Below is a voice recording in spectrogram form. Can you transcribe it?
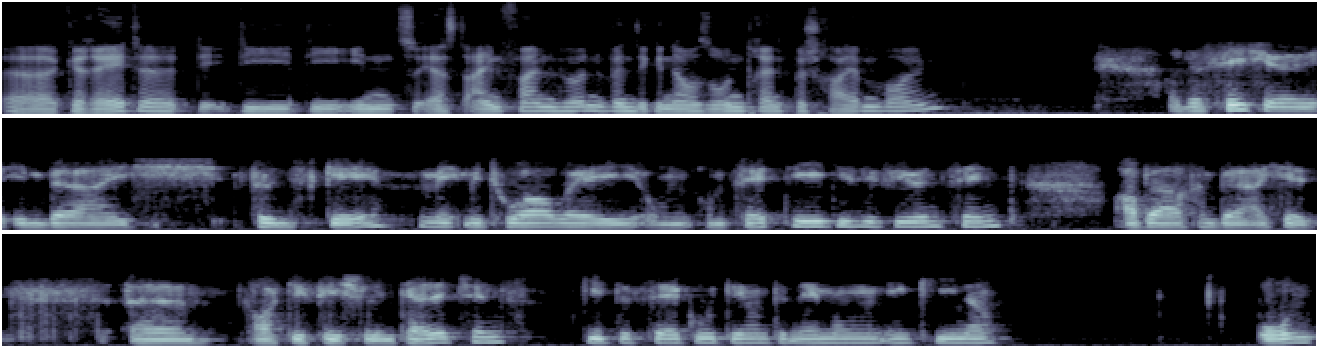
äh, Geräte, die, die, die Ihnen zuerst einfallen würden, wenn Sie genau so einen Trend beschreiben wollen? Also sicher im Bereich 5G mit, mit Huawei und, und ZTE, die sie führend sind aber auch im Bereich jetzt äh, Artificial Intelligence gibt es sehr gute Unternehmungen in China. Und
